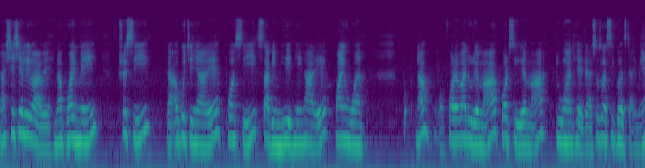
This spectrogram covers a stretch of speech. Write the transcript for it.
နော်ရှင်းရှင်းလေးပါပဲနော် void main tracy ဒါအောက်ကိုကျင်ရတယ် port c စပြီးမီးတွေနှိမ်းထားတယ် point 1နော် forever လူထဲမှာ port c ထဲမှာ21ထည့်တယ်ဆော့ဆော့ sequence တိုင်းပဲ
